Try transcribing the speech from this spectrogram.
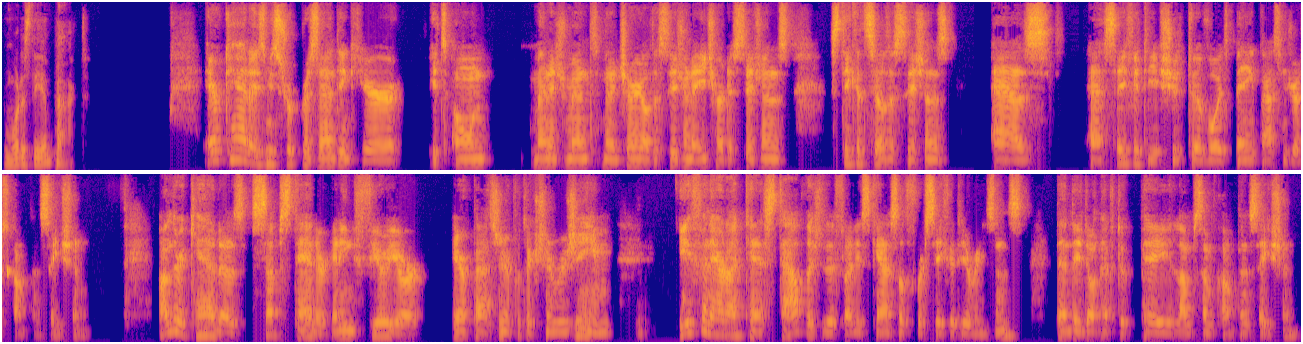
And what is the impact? Air Canada is misrepresenting here its own management, managerial decision, HR decisions, ticket sales decisions as a safety issue to avoid paying passengers compensation. Under Canada's substandard and inferior air passenger protection regime, if an airline can establish that the flight is canceled for safety reasons, then they don't have to pay lump sum compensation.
